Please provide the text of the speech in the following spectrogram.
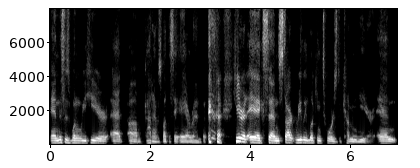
and this is when we here at um, God, I was about to say ARN, but here at AXN start really looking towards the coming year, and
